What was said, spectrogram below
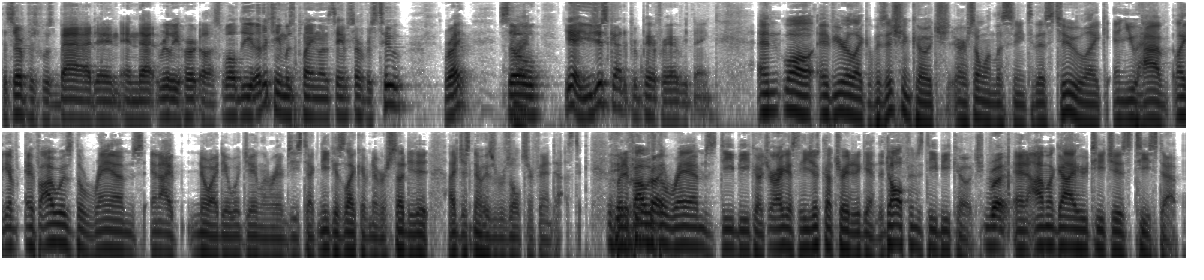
the surface was bad and and that really hurt us. Well, the other team was playing on the same surface too, right? So right. yeah, you just got to prepare for everything. And well, if you're like a position coach or someone listening to this too, like, and you have like, if, if I was the Rams and I have no idea what Jalen Ramsey's technique is like, I've never studied it. I just know his results are fantastic. But if I was right. the Rams DB coach, or I guess he just got traded again, the Dolphins DB coach, right? And I'm a guy who teaches T step.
